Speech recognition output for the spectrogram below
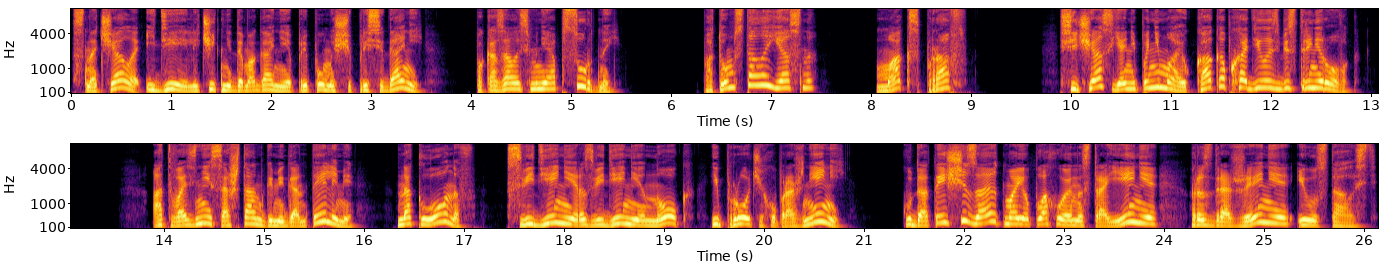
Сначала идея лечить недомогание при помощи приседаний показалась мне абсурдной. Потом стало ясно. Макс прав. Сейчас я не понимаю, как обходилась без тренировок. От возни со штангами-гантелями, наклонов, сведения и разведения ног и прочих упражнений куда-то исчезают мое плохое настроение, раздражение и усталость.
